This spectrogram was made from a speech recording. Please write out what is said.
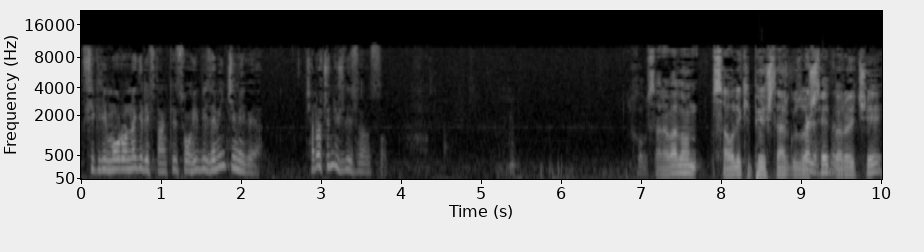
فکری ما رو نگرفتن که صاحب زمین چی می‌گوید؟ چرا چنین شدی خب سرولان سوالی که پیشتر بله، گذاشتید بله. برای چی؟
